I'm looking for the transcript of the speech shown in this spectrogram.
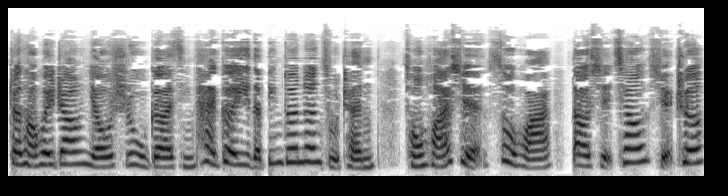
这套徽章由十五个形态各异的冰墩墩组成，从滑雪、速滑到雪橇、雪车，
